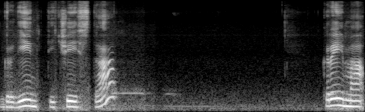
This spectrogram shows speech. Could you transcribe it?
Ingredienti ci sta. Crema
